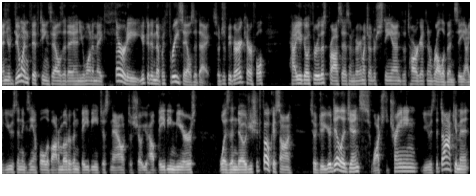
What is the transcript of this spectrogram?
and you're doing 15 sales a day and you want to make 30, you could end up with three sales a day. So just be very careful how you go through this process and very much understand the target and relevancy. I used an example of automotive and baby just now to show you how baby mirrors was the node you should focus on. So do your diligence, watch the training, use the document.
